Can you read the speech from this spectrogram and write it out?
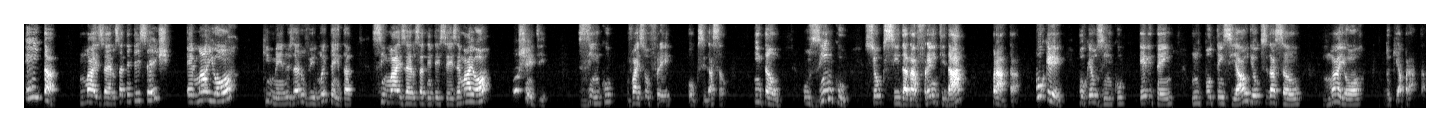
eita, mais 0,76 é maior que menos 0,80. Se mais 0,76 é maior, oxente, zinco vai sofrer oxidação. Então, o zinco se oxida na frente da prata. Por quê? Porque o zinco ele tem um potencial de oxidação maior do que a prata.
